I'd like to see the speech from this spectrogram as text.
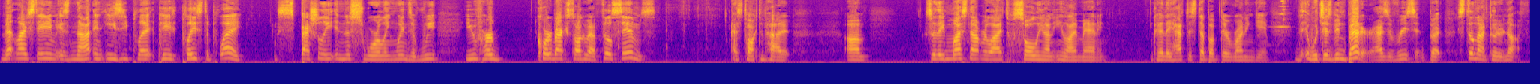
MetLife Stadium is not an easy play, pay, place to play, especially in the swirling winds. If we, you've heard quarterbacks talk about it. Phil Simms has talked about it. Um, so they must not rely solely on Eli Manning. Okay, they have to step up their running game, which has been better as of recent, but still not good enough.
